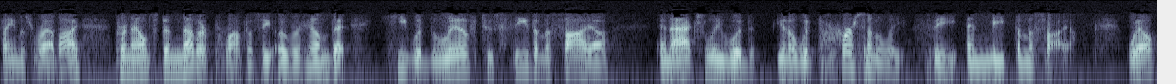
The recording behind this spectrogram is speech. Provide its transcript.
famous rabbi pronounced another prophecy over him that he would live to see the Messiah and actually would, you know, would personally see and meet the Messiah. Well,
